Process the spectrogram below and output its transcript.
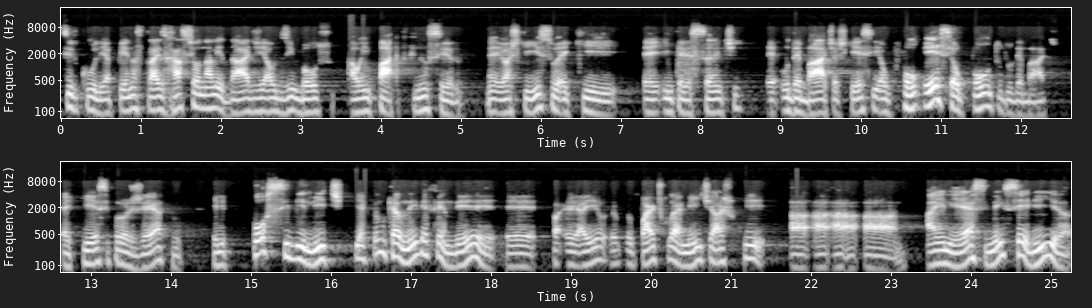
circule, apenas traz racionalidade ao desembolso, ao impacto financeiro. Né? Eu acho que isso é que é interessante é, o debate. Acho que esse é o esse é o ponto do debate, é que esse projeto ele possibilite e aqui eu não quero nem defender. É, é aí eu, eu, eu particularmente acho que a, a, a, a ANS nem seria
